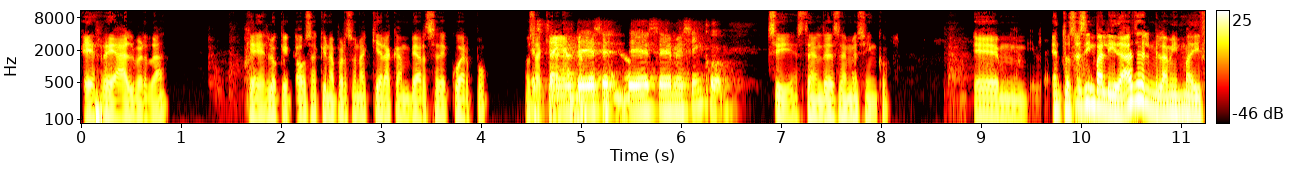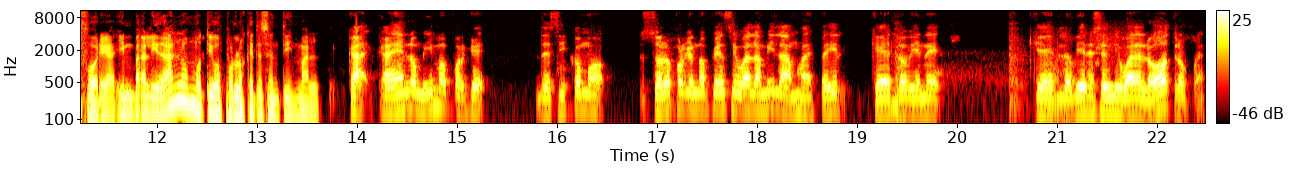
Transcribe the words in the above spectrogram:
es real, ¿verdad? Que es lo que causa que una persona quiera cambiarse de cuerpo. O sea, Está en el DS, DSM-5. Sí, está en el DSM-5. Em, entonces invalidas el- la misma disforia, invalidas los motivos por los que te sentís mal. Ca- cae en lo mismo porque decís como, solo porque no piensa igual a mí, la vamos a despedir, que lo viene, que lo viene siendo igual a lo otro, pues.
